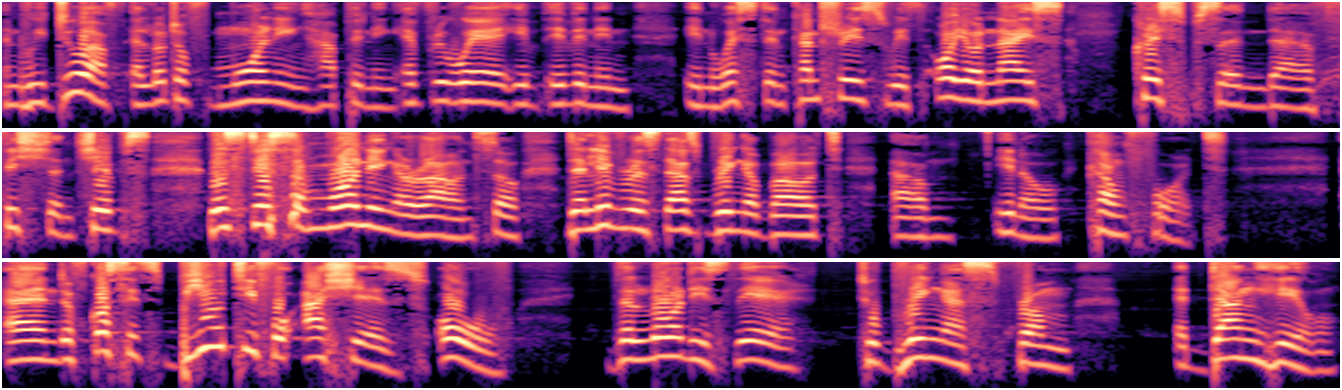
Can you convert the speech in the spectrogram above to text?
And we do have a lot of mourning happening everywhere, even in, in Western countries with all your nice crisps and uh, fish and chips. There's still some mourning around. So deliverance does bring about, um, you know, comfort. And of course, it's beauty for ashes. Oh, the Lord is there to bring us from a dunghill,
